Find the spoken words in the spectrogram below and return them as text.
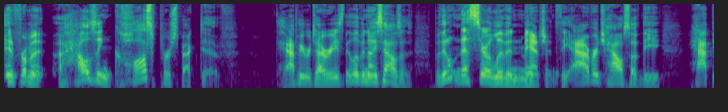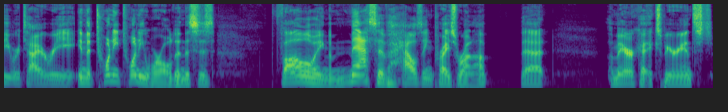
And from a, a housing cost perspective, happy retirees, they live in nice houses but they don't necessarily live in mansions. The average house of the happy retiree in the 2020 world, and this is following the massive housing price run up that America experienced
